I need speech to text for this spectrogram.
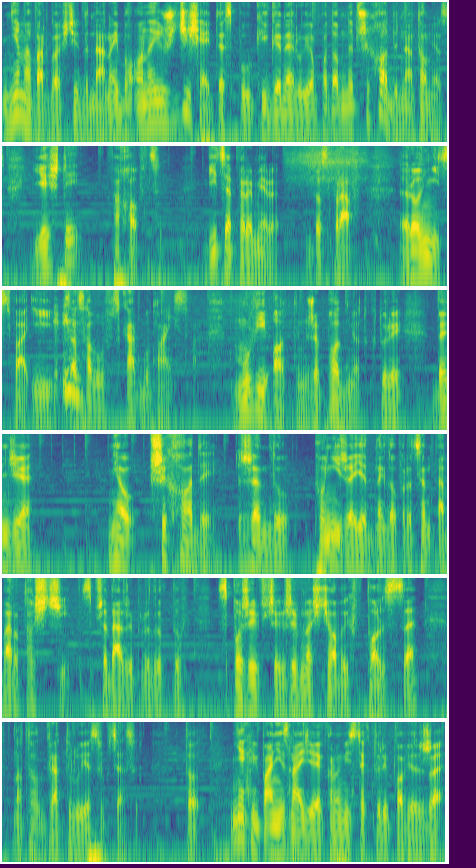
Nie ma wartości dodanej, bo one już dzisiaj, te spółki, generują podobne przychody. Natomiast jeśli fachowcy, wicepremier do spraw rolnictwa i zasobów Skarbu Państwa mówi o tym, że podmiot, który będzie miał przychody rzędu poniżej 1% wartości sprzedaży produktów spożywczych, żywnościowych w Polsce, no to gratuluję sukcesu. To niech mi pani znajdzie ekonomistę, który powie, że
